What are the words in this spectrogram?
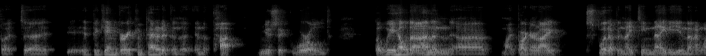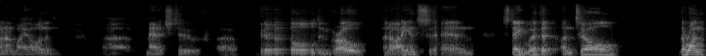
but uh, it became very competitive in the in the pop music world. But we held on, and uh, my partner and I split up in 1990, and then I went on my own and uh, managed to uh, build and grow an audience and stayed with it until the wrong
